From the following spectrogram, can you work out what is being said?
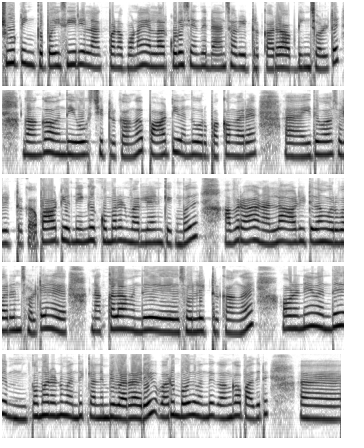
ஷூட்டிங்க்கு போய் சீரியல் ஆக்ட் பண்ண போனால் எல்லார் கூட சேர்ந்து டான்ஸ் ஆடிட்டுருக்காரு அப்படின்னு சொல்லிட்டு கங்கா வந்து யோசிச்சுட்ருக்காங்க. பாட்டி வந்து ஒரு பக்கம் வேற இதுவாக சொல்லிகிட்ருக்கா பாட்டி வந்து எங்கே குமரன் வரலையான்னு கேட்கும்போது அவராக நல்லா ஆடிட்டு தான் வருவாருன்னு சொல்லிட்டு நக்கலாக வந்து சொல்லிகிட்ருக்காங்க உடனே வந்து குமரனும் வந்து கிளம்பி வராரு. வரும்போது வந்து கங்கா பார்த்துட்டு ஆஹ்,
